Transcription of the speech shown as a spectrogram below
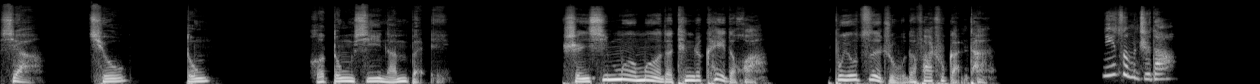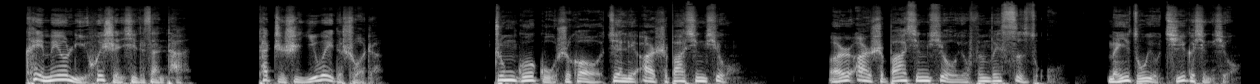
夏、秋、冬和东西南北。沈西默默的听着 K 的话，不由自主的发出感叹。你怎么知道？K 没有理会沈西的赞叹，他只是一味的说着：“中国古时候建立二十八星宿，而二十八星宿又分为四组，每组有七个星宿。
